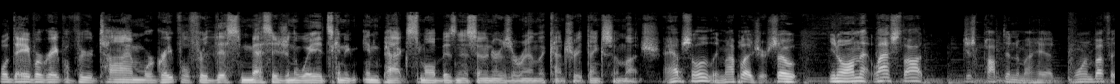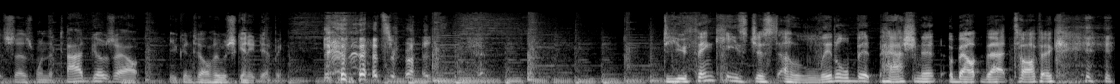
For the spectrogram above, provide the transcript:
Well, Dave, we're grateful for your time. We're grateful for this message and the way it's going to impact small business owners around the country. Thanks so much. Absolutely, my pleasure. So, you know, on that last thought, just popped into my head. Warren Buffett says, "When the tide goes out, you can tell who was skinny dipping." That's right. Do you think he's just a little bit passionate about that topic?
